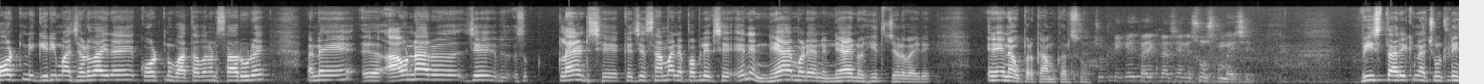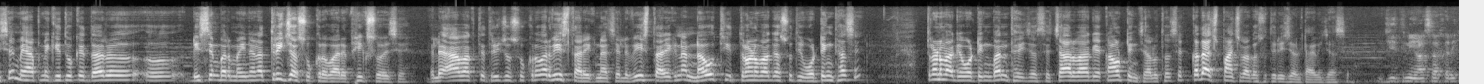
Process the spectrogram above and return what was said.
કોર્ટની ગીરીમાં જળવાઈ રહે, કોર્ટનું વાતાવરણ સારું રહે. અને આવનાર જે ક્લાયન્ટ છે કે જે સામાન્ય પબ્લિક છે, એને ન્યાય મળે અને ન્યાયનો હિત જળવાઈ રહે. એના ઉપર કામ કરશું. ચૂંટણી કઈ તારીખના છે અને શું સમય છે? વીસ તારીખના ચૂંટણી છે. મેં આપને કીધું કે દર ડિસેમ્બર મહિનાના ત્રીજા શુક્રવારે ફિક્સ હોય છે. એટલે આ વખતે ત્રીજો શુક્રવાર વીસ તારીખના છે. એટલે વીસ તારીખના નવથી ત્રણ વાગ્યા સુધી વોટિંગ થશે. ત્રણ વાગે વોટિંગ બંધ થઈ જશે. ચાર વાગે કાઉન્ટિંગ ચાલુ થશે. કદાચ પાંચ વાગ્યા સુધી રિઝલ્ટ આવી જશે. જીતની આશા ખરી?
